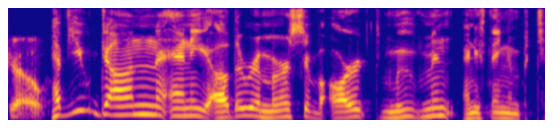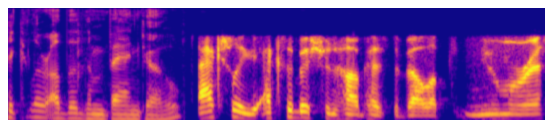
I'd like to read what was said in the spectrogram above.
show. Have you done any other immersive art movement? Anything in particular other than Van Gogh? Actually, Exhibition Hub has developed numerous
